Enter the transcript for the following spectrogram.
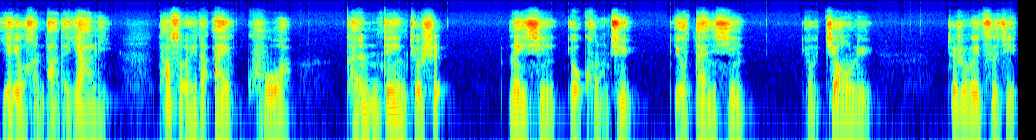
也有很大的压力。他所谓的爱哭啊，肯定就是内心有恐惧、有担心、有焦虑，就是为自己。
